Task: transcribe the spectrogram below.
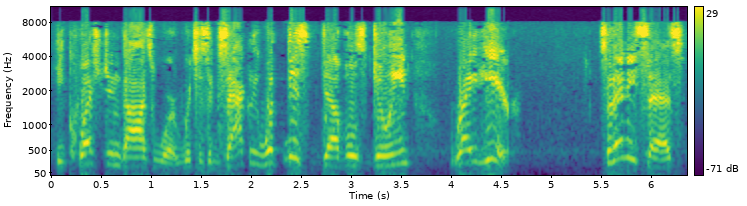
He questioned God's Word, which is exactly what this devil's doing right here. So then he says,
